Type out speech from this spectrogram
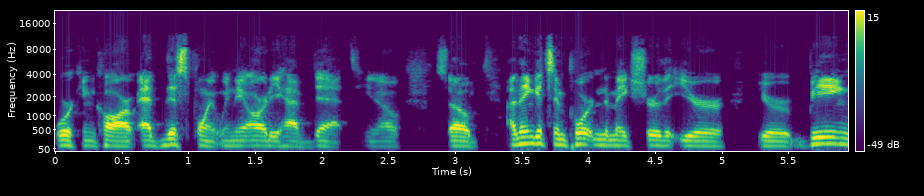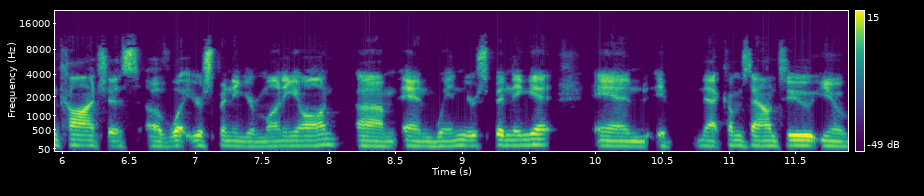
working car at this point when they already have debt you know? So i think it's important to make sure that you're you're being conscious of what you're spending your money on um, and when you're spending it and if that comes down to you know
